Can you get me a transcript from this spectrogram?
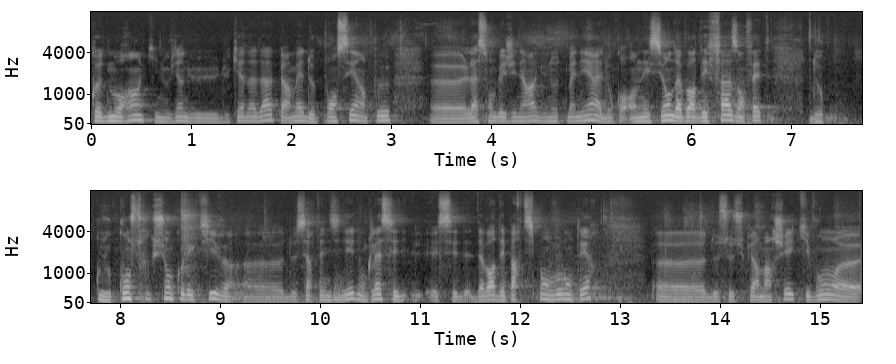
code Morin qui nous vient du, Canada, permet de penser un peu l'assemblée générale d'une autre manière, et donc en essayant d'avoir avoir des phases en fait de, construction collective euh, de certaines idées. Donc là, c'est d'avoir des participants volontaires euh, de ce supermarché qui vont euh,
